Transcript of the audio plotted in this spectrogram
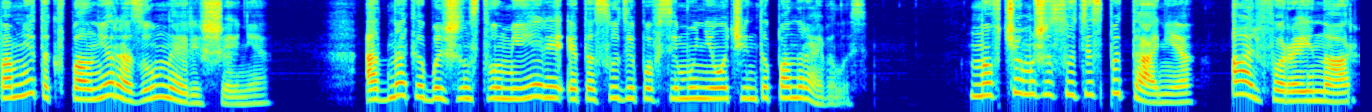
По мне, так вполне разумное решение. Однако большинству Миери это, судя по всему, не очень-то понравилось. «Но в чем же суть испытания, Альфа Рейнар?»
